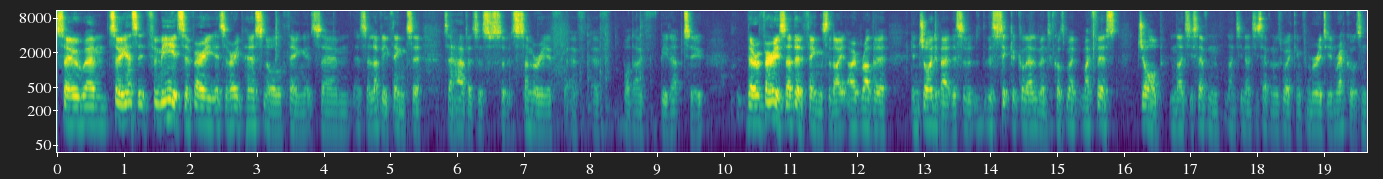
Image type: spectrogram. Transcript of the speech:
So, um, so yes, it, for me, it's a very, it's a very personal thing. It's, um, it's a lovely thing to to have as a sort of summary of, of, of what I've been up to. There are various other things that I, I rather enjoyed about this, sort of the cyclical element. Of course, my, my first job in 97, 1997 was working for Meridian Records, and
